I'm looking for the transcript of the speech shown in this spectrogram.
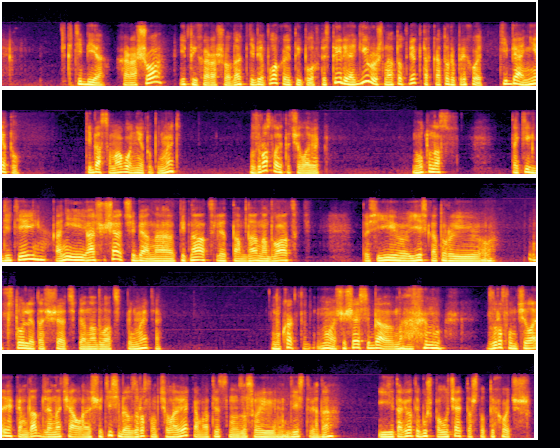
к тебе хорошо, и ты хорошо, да? К тебе плохо, и ты плохо. То есть ты реагируешь на тот вектор, который приходит. Тебя нету. Тебя самого нету, понимаете? Взрослый это человек. Ну, вот у нас таких детей, они ощущают себя на 15 лет, там, да, на 20. То есть и есть, которые в сто лет ощущают себя на 20, понимаете? Ну как ты, ну ощущай себя на, ну, взрослым человеком, да, для начала. Ощути себя взрослым человеком, ответственным за свои действия, да. И тогда ты будешь получать то, что ты хочешь.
